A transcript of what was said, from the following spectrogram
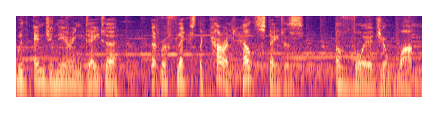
with engineering data that reflects the current health status of Voyager 1.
